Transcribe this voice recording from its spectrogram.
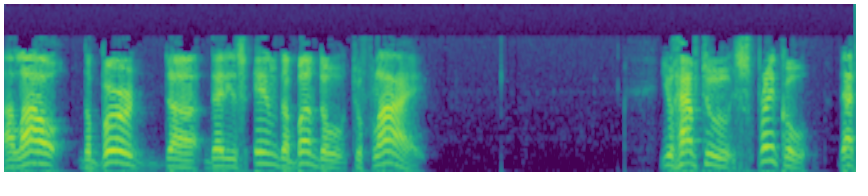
allow the bird uh, that is in the bundle to fly, you have to sprinkle that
